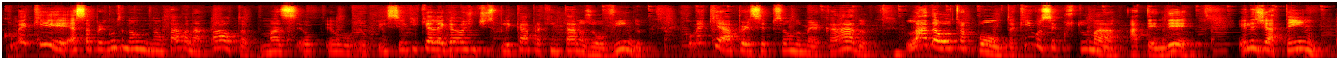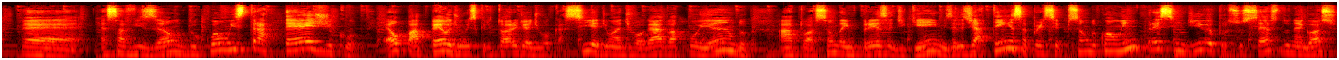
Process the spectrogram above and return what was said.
como é que essa pergunta não estava na pauta, mas eu, eu, eu pensei que, que é legal a gente explicar para quem está nos ouvindo como é que é a percepção do mercado lá da outra ponta. Quem você costuma atender, eles já têm é, essa visão do quão estratégico é o papel de um escritório de advocacia, de um advogado apoiando a atuação da empresa de games. Eles já têm essa percepção do quão imprescindível para o sucesso do negócio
